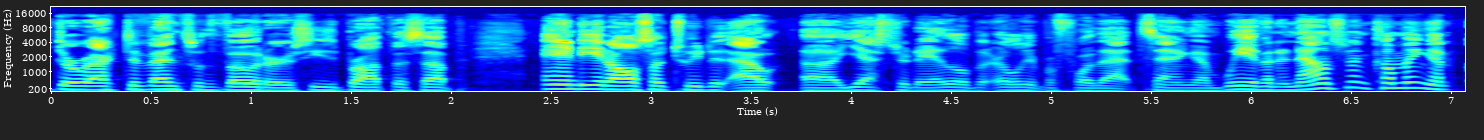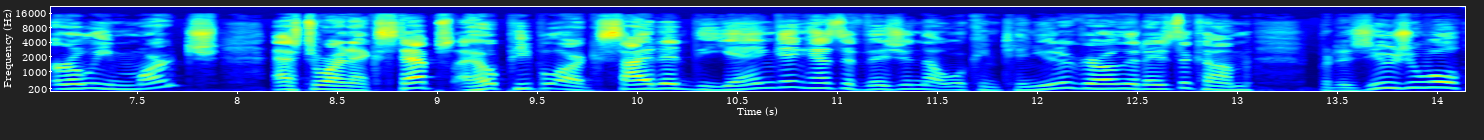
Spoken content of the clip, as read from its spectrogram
direct events with voters, he's brought this up. And he had also tweeted out uh, yesterday, a little bit earlier before that, saying, um, We have an announcement coming in early March as to our next steps. I hope people are excited. The Yang Gang has a vision that will continue to grow in the days to come, but as usual,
